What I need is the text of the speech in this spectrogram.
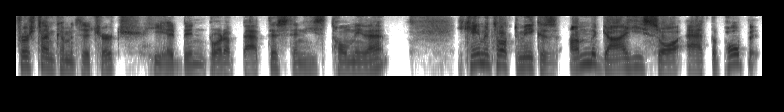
first time coming to the church. He had been brought up Baptist and he's told me that. He came and talked to me because I'm the guy he saw at the pulpit.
